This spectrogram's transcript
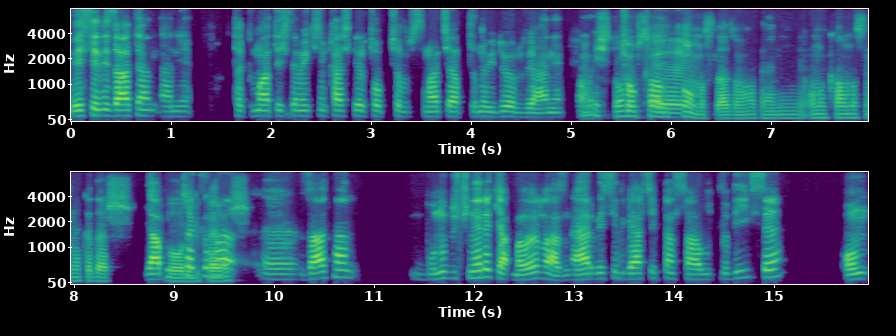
Veseli zaten hani takımı ateşlemek için kaç kere top çalıp smaç yaptığını biliyoruz yani. Ama işte onun çok, sağlıklı e, olması lazım abi. Yani onun kalması ne kadar ya bu doğru takımı, bir karar. E, zaten bunu düşünerek yapmaları lazım. Eğer Veseli gerçekten sağlıklı değilse onun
